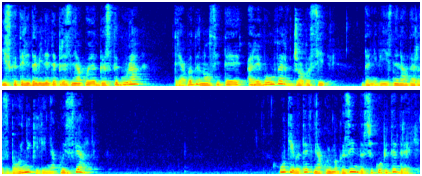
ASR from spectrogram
Искате ли да минете през някоя гъста гора, трябва да носите револвер в джоба си, да не ви изненада разбойник или някой звяр. Отивате в някой магазин да си купите дрехи.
